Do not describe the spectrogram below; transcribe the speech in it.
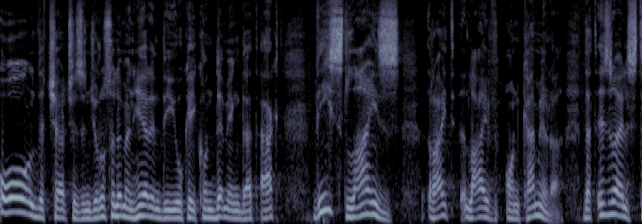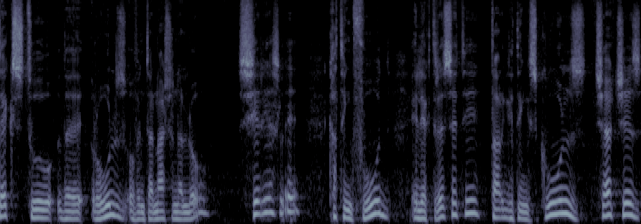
all the churches in Jerusalem and here in the UK condemning that act. These lies, right live on camera, that Israel sticks to the rules of international law. Seriously? Cutting food, electricity, targeting schools, churches,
